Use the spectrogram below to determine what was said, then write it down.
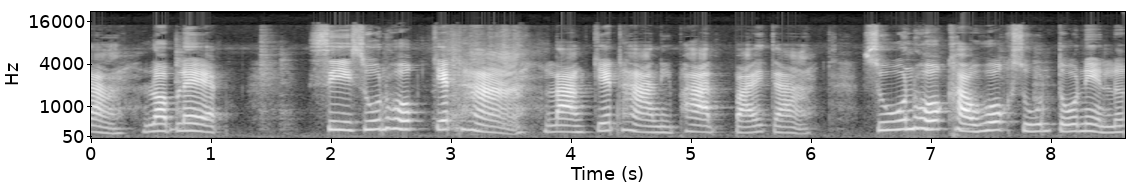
จ้ารอบแรก406 75ล่าง75นี่พลาดไปจ้า06เข่า60ตัวเน้นเล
